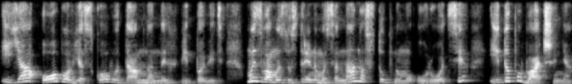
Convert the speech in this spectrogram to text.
і я обов'язково дам на них відповідь. Ми з вами зустрінемося на наступному уроці і до побачення!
